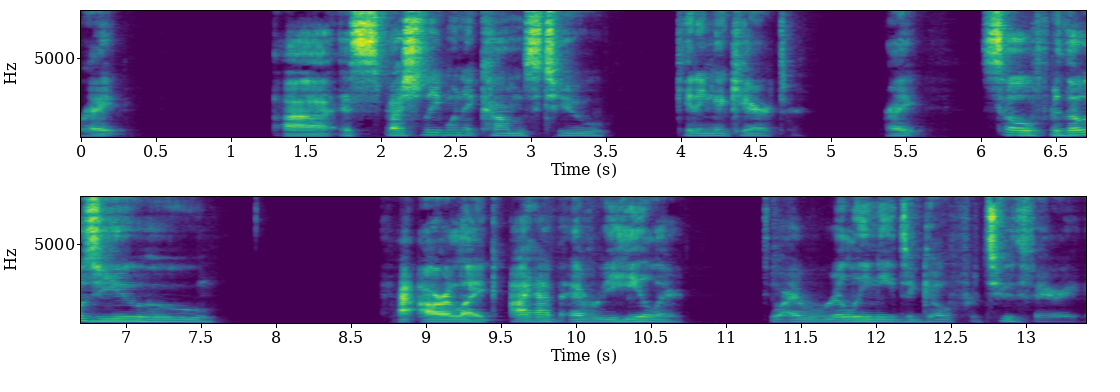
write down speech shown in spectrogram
right? Uh, especially when it comes to getting a character, right? So for those of you who are like, I have every healer, do I really need to go for Tooth Fairy?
